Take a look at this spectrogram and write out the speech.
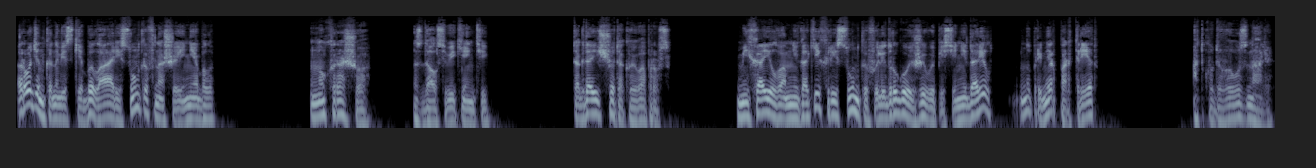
Родинка на виске была, а рисунков на шее не было. «Ну хорошо», — сдался Викентий. «Тогда еще такой вопрос. Михаил вам никаких рисунков или другой живописи не дарил? Например, портрет?» «Откуда вы узнали?»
